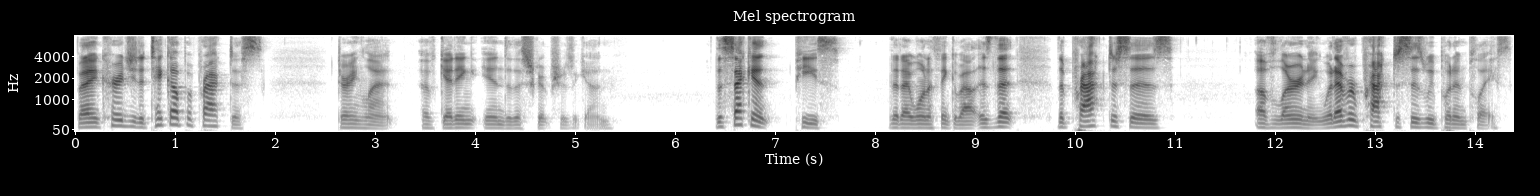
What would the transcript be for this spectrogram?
But I encourage you to take up a practice during Lent of getting into the scriptures again. The second piece that I want to think about is that the practices of learning, whatever practices we put in place,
